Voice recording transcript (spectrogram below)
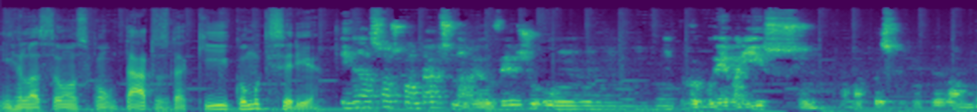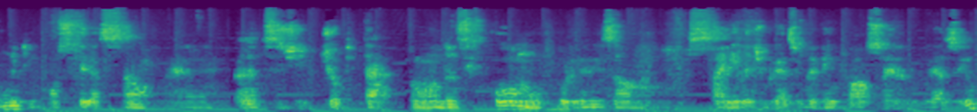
em relação aos contatos daqui? Como que seria? Em relação aos contatos, não. Eu vejo um, um problema, isso sim, é uma coisa que eu tenho que levar muito em consideração é, antes de, de, optar por uma mudança como organizar uma saída de Brasil, uma eventual saída do Brasil,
